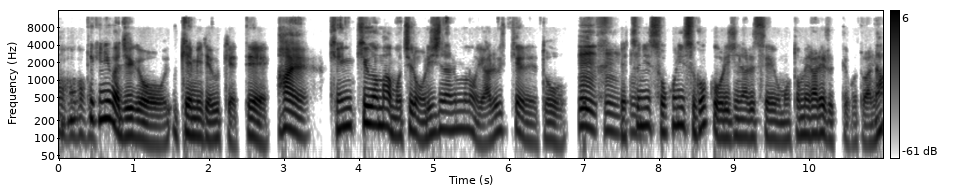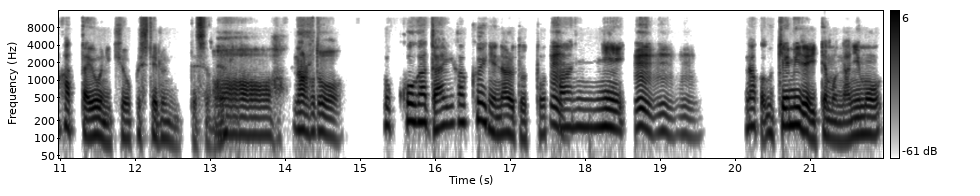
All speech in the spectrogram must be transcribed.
基本あ、的には授業を受け身で受けて、はい。研究はまあもちろんオリジナルものをやるけれど、うんうんうん。別にそこにすごくオリジナル性を求められるってことはなかったように記憶してるんですよね。ああ、なるほど。そこが大学院になると途うん。端にうんうんうん。なんか受け身でいても何も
